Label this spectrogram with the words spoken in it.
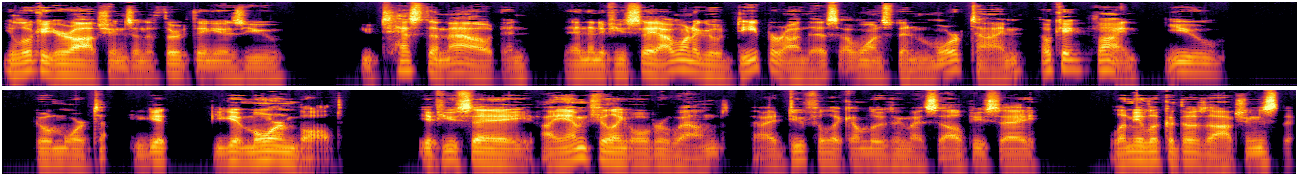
you look at your options, and the third thing is you you test them out and and then if you say, I want to go deeper on this, I want to spend more time, okay, fine. You go more time. You get you get more involved. If you say, I am feeling overwhelmed, I do feel like I'm losing myself, you say, let me look at those options. That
